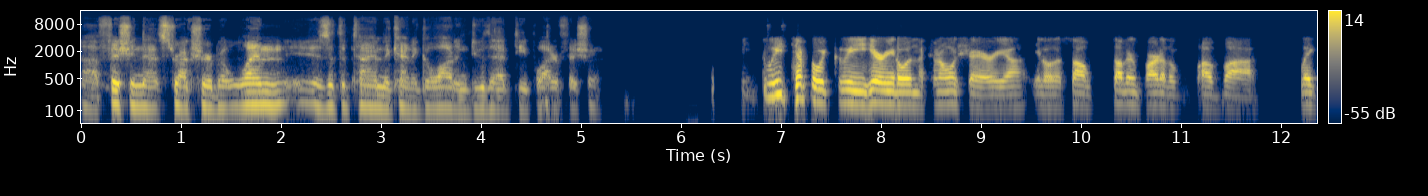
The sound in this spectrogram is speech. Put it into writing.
uh, fishing that structure, but when is it the time to kind of go out and do that deep water fishing? We typically here, you know, in the Kenosha area, you know, the south southern part of the of uh, Lake,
